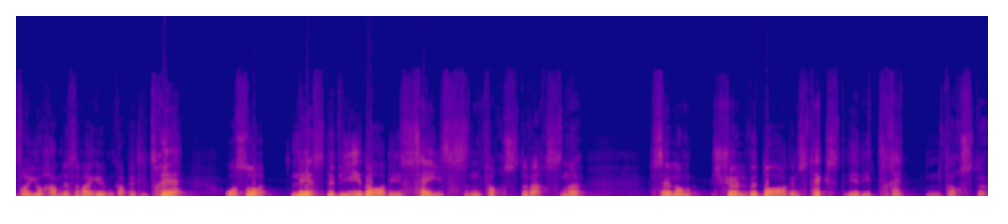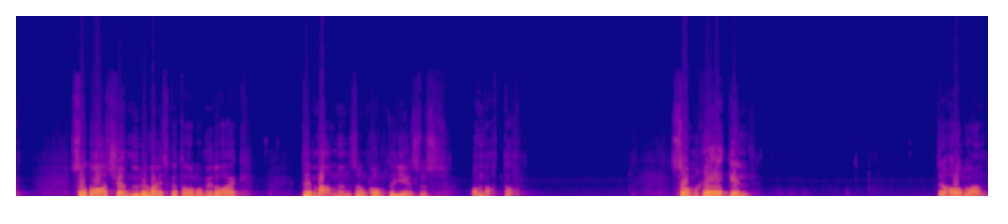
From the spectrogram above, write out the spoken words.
fra Johannes evangelium kapittel 3. Og så leste vi da de 16 første versene selv om selve dagens tekst er de 13 første. Så da skjønner du hva jeg skal tale om i dag. Det er mannen som kom til Jesus om natta. Som regel Der har du han.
